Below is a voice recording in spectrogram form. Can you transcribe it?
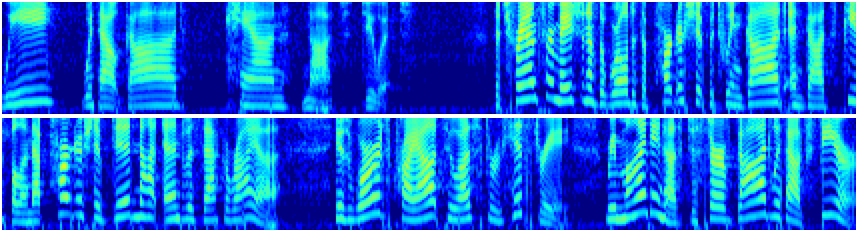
we without God cannot do it. The transformation of the world is a partnership between God and God's people, and that partnership did not end with Zechariah. His words cry out to us through history, reminding us to serve God without fear,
